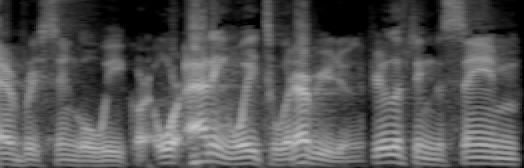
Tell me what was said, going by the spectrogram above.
every single week, or or adding weight to whatever you're doing, if you're lifting the same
